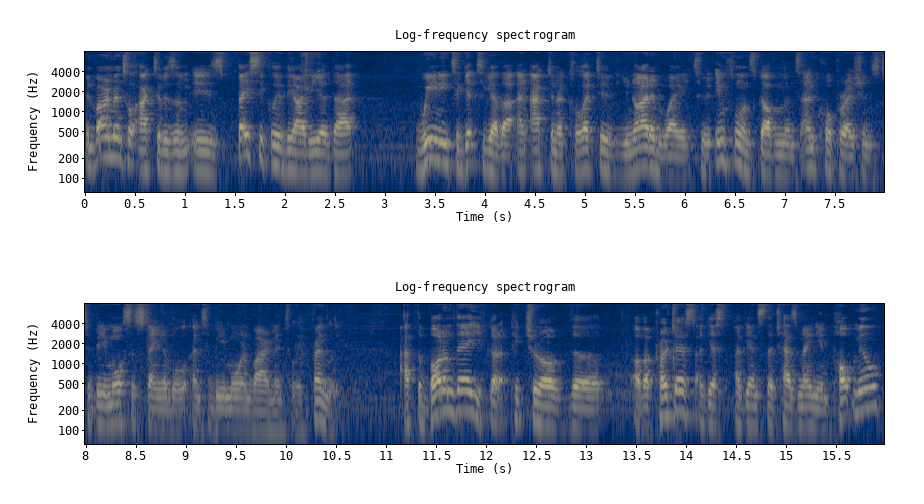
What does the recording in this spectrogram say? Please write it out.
environmental activism is basically the idea that we need to get together and act in a collective, united way to influence governments and corporations to be more sustainable and to be more environmentally friendly. At the bottom there, you've got a picture of the of a protest, I guess, against the Tasmanian pulp mill,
